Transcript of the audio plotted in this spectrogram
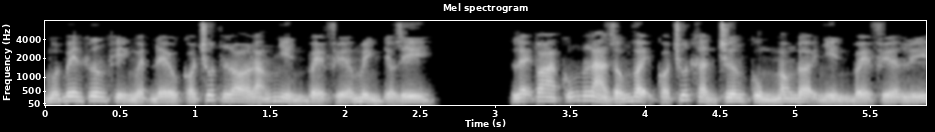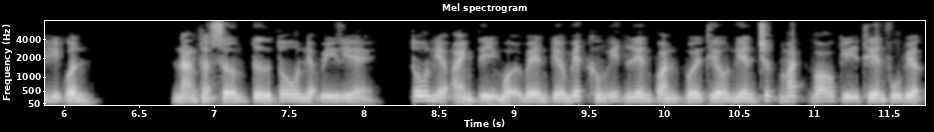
Một bên khương khỉ nguyệt đều có chút lo lắng nhìn về phía mình tiểu di. Lệ toa cũng là giống vậy có chút khẩn trương cùng mong đợi nhìn về phía lý hy quân. Nàng thật sớm từ tô niệm y dỉa tô niệm ảnh tỷ mỗi bên kia biết không ít liên quan với thiếu niên trước mắt võ kỹ thiên phú việc.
